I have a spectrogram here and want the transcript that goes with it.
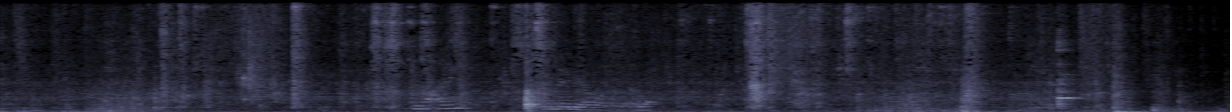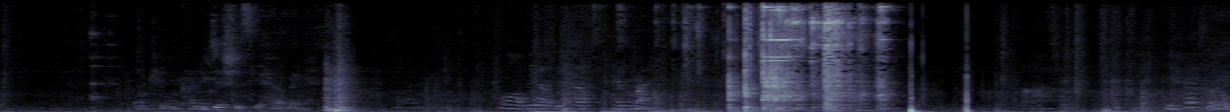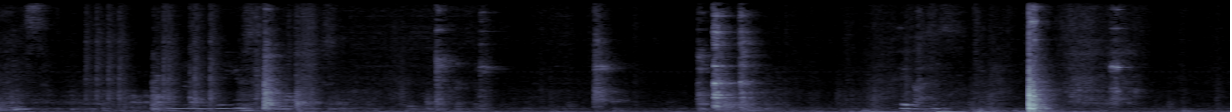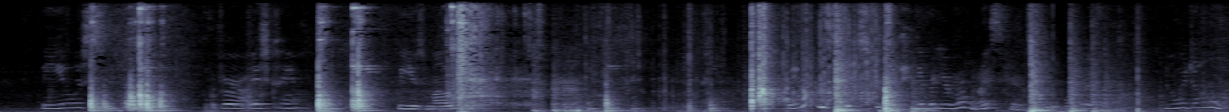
We use, for our ice cream, we use mugs. We got this yesterday. Yeah, but you're running ice cream, What is it? No, we don't.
